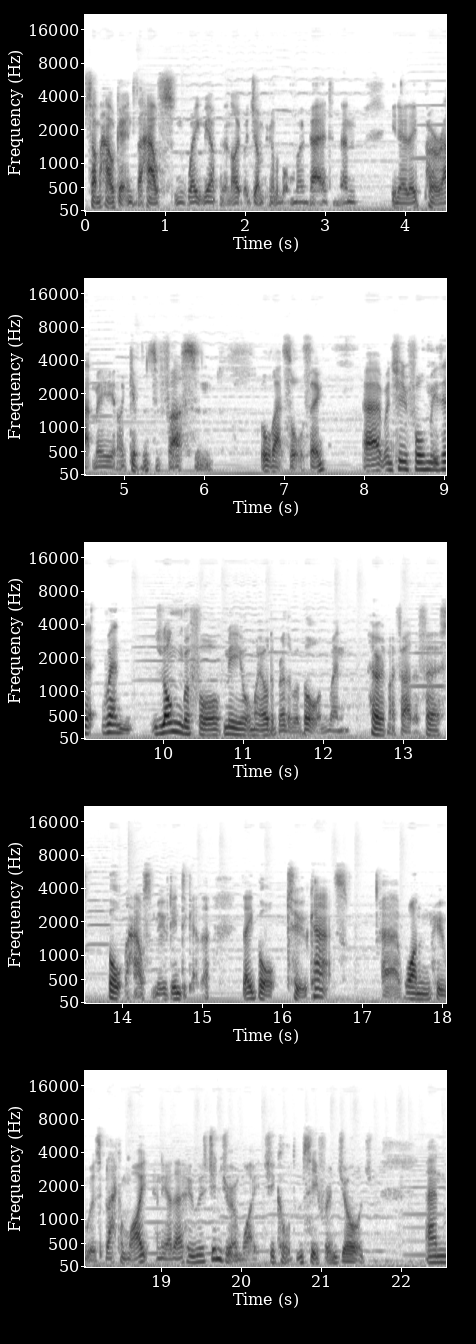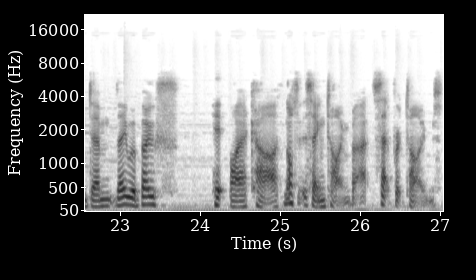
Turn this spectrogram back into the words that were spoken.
somehow get into the house and wake me up in the night by jumping on the bottom of my bed, and then, you know, they'd purr at me, and I'd give them some fuss and all that sort of thing. Uh, when she informed me that when long before me or my older brother were born, when her and my father first bought the house and moved in together, they bought two cats. Uh, one who was black and white, and the other who was ginger and white. She called them Sifa and George, and um, they were both hit by a car, not at the same time, but at separate times,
